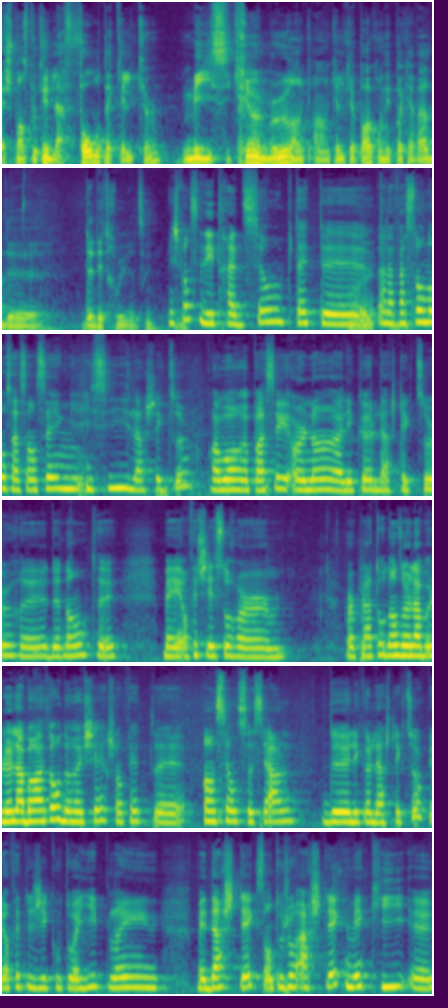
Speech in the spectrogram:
je pense pas qu'il y a de la faute à quelqu'un, mais il s'est créé un mur en, en quelque part qu'on n'est pas capable de, de détruire. Mais je pense que c'est des traditions, peut-être euh, Ouais. à la façon dont ça s'enseigne ici, l'architecture. Pour avoir passé un an à l'école d'architecture euh, de Nantes, euh, ben, en fait, j'étais sur un, un plateau dans un labo- le laboratoire de recherche, en fait, euh, en sciences sociales de l'école d'architecture. Puis en fait, j'ai côtoyé plein ben, d'architectes qui sont toujours architectes, mais qui euh,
